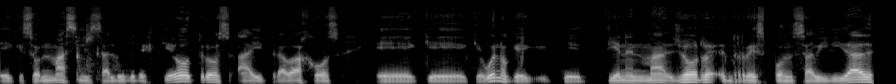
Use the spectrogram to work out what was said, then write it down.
eh, que son más insalubres que otros, hay trabajos eh, que, bueno, que, tienen mayor responsabilidad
